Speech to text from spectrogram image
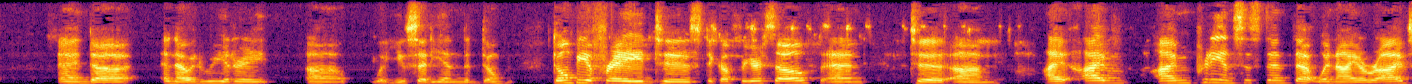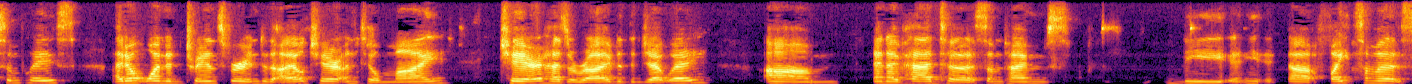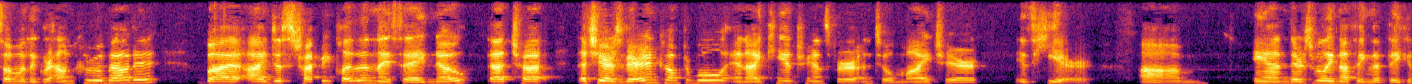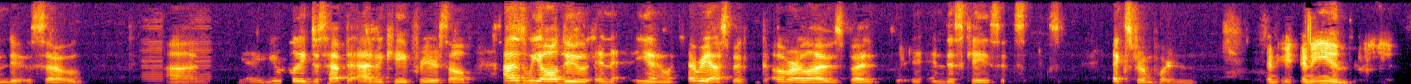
and uh, and I would reiterate uh, what you said, Ian. That don't don't be afraid to stick up for yourself and to um, I I've I'm pretty insistent that when I arrive someplace, I don't want to transfer into the aisle chair until my chair has arrived at the jetway. Um, and I've had to sometimes be uh, fight some of some of the ground crew about it, but I just try to be pleasant and I say no. That cha- that chair is very uncomfortable and I can't transfer until my chair is here. Um, and there's really nothing that they can do. So uh, you really just have to advocate for yourself, as we all do in you know every aspect of our lives. But in this case, it's extra important. And and Ian,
